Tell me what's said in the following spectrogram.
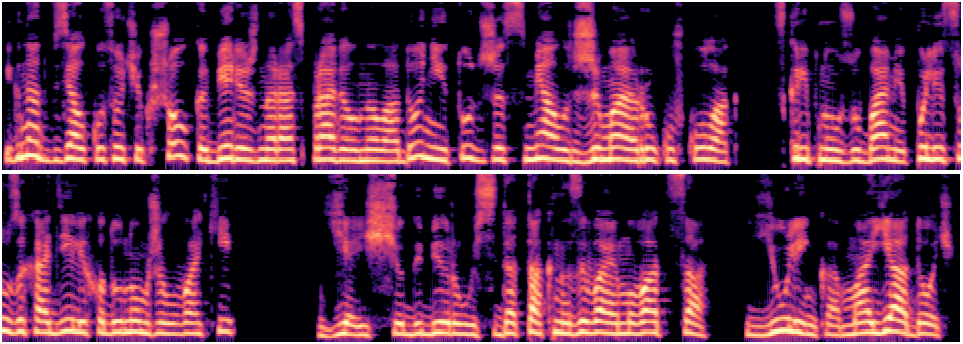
Игнат взял кусочек шелка, бережно расправил на ладони и тут же смял, сжимая руку в кулак. Скрипнул зубами, по лицу заходили ходуном желваки. Я еще доберусь до так называемого отца. Юленька, моя дочь.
